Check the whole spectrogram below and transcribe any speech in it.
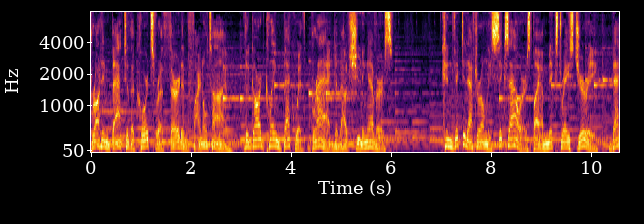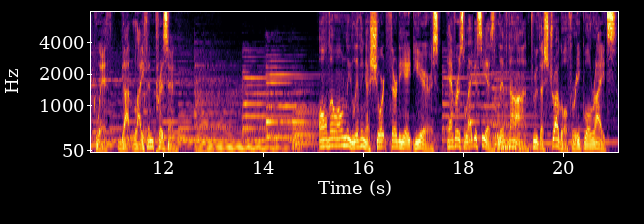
brought him back to the courts for a third and final time. The guard claimed Beckwith bragged about shooting Evers. Convicted after only six hours by a mixed race jury, Beckwith got life in prison. Although only living a short 38 years, Evers' legacy has lived on through the struggle for equal rights.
